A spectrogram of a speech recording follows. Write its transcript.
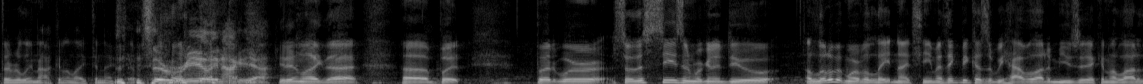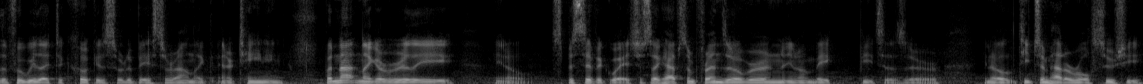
they're really not going to like the next episode. they're really not? Yeah, you didn't like that, uh, but but we're so this season we're going to do a little bit more of a late night theme. I think because we have a lot of music and a lot of the food we like to cook is sort of based around like entertaining, but not in like a really you know specific way. It's just like have some friends over and you know make pizzas or you know teach them how to roll sushi.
